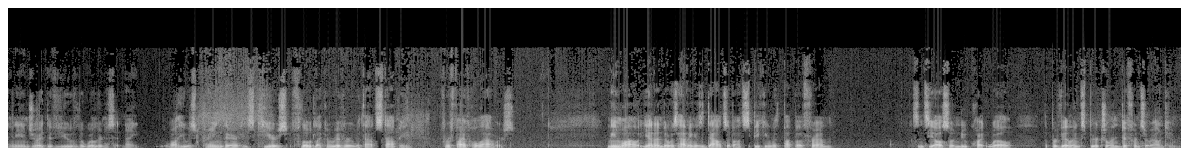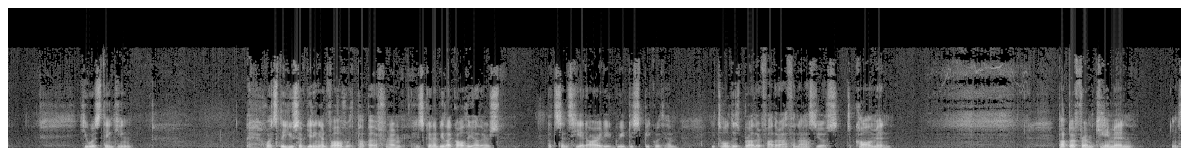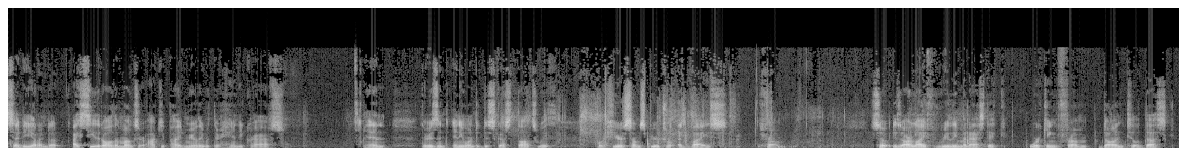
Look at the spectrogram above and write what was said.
and he enjoyed the view of the wilderness at night. While he was praying there, his tears flowed like a river without stopping for five whole hours. Meanwhile, Yeranda was having his doubts about speaking with Papa Ephraim, since he also knew quite well the prevailing spiritual indifference around him. He was thinking, what's the use of getting involved with Papa Ephraim? He's going to be like all the others. But since he had already agreed to speak with him, he told his brother, Father Athanasios, to call him in. Papa Ephraim came in and said to Yeranda, I see that all the monks are occupied merely with their handicrafts, and there isn't anyone to discuss thoughts with or hear some spiritual advice from. So, is our life really monastic, working from dawn till dusk,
